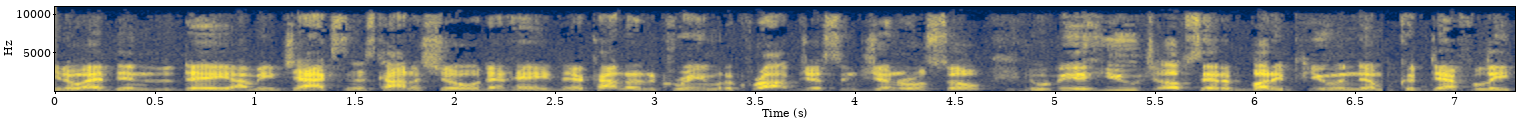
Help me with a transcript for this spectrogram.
you know, at the end of the day, I mean, Jackson has kind of showed that, hey, they're kind of the cream of the crop just in general. So it would be a huge upset if Buddy Pough and them could definitely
